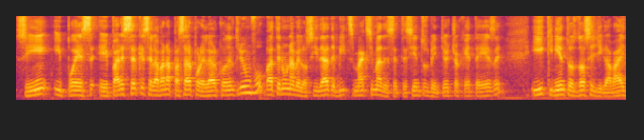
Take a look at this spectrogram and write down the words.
¿sí? Y pues eh, parece ser que se la van a pasar por el arco del triunfo. Va a tener una velocidad de bits máxima de 728 GTS y 512 GB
